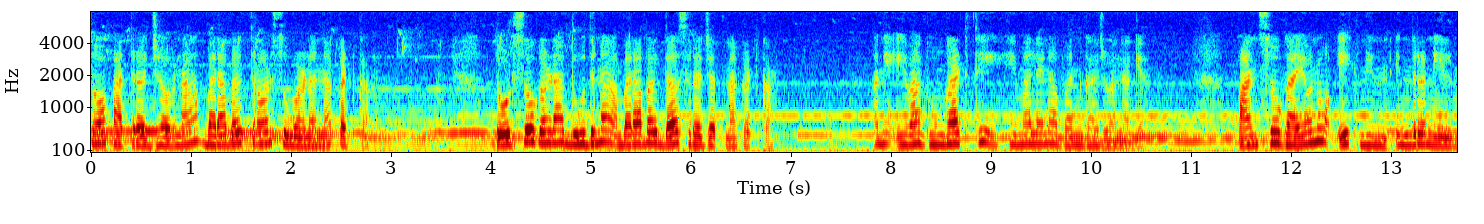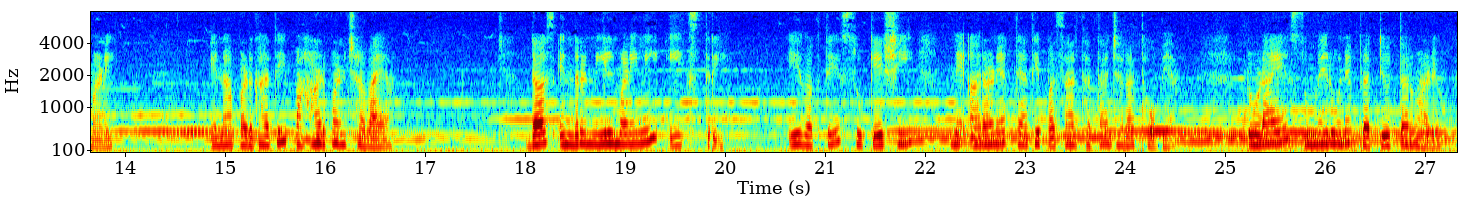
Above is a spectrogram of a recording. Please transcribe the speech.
સો પાત્ર જવના બરાબર ત્રણ સુવર્ણના કટકા. દોઢસો ગળા દૂધના બરાબર દસ રજતના કટકા. અને એવા ઘોંઘાટથી હિમાલયના વન ગાજવા લાગ્યા. પાંચસો ગાયોનો એક ઇન્દ્રનીલમણી. એના પડઘાથી પહાડ પણ છવાયા. દસ ઇન્દ્રનીલમણીની એક સ્ત્રી. એ વખતે સુકેશી ને અરણ્યક ત્યાંથી પસાર થતા જરા થોભ્યા. ટોળાએ સુમેરુને પ્રત્યુત્તર વાળ્યો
